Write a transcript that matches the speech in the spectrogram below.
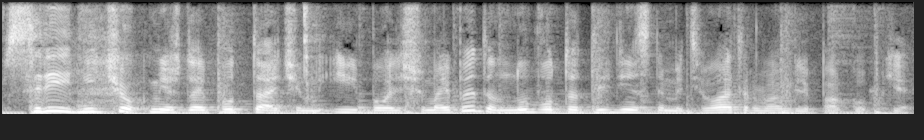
среднячок между iPod Touch и большим iPad, ну вот это единственный мотиватор вам для покупки.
